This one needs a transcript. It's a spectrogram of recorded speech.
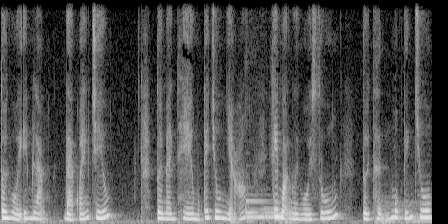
Tôi ngồi im lặng và quán chiếu. Tôi mang theo một cái chuông nhỏ. Khi mọi người ngồi xuống, tôi thỉnh một tiếng chuông.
